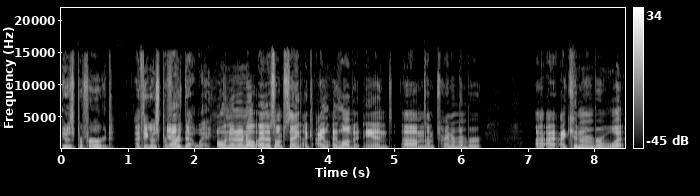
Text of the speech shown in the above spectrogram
it was preferred. I think it was preferred that way. Oh no no no, and that's what I'm saying. Like I I love it, and um, I'm trying to remember. I, I I couldn't remember what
